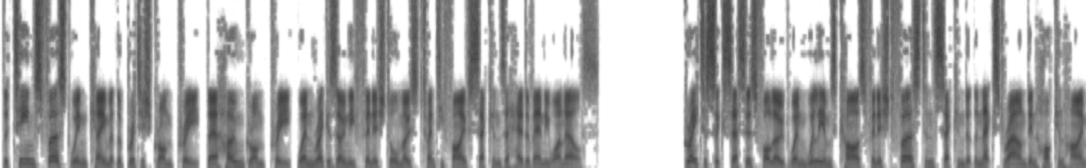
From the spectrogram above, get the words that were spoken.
The team's first win came at the British Grand Prix, their home Grand Prix, when Regazzoni finished almost 25 seconds ahead of anyone else. Greater successes followed when Williams cars finished first and second at the next round in Hockenheim,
